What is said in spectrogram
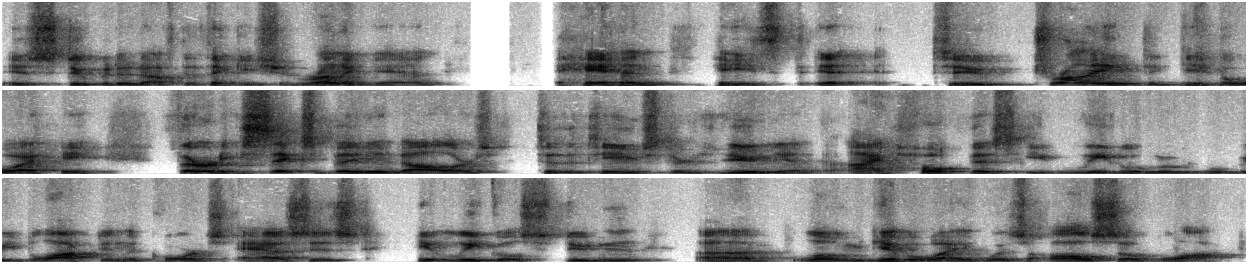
is stupid enough to think he should run again. And he's it, to trying to give away $36 billion to the Teamsters Union. I hope this illegal move will be blocked in the courts as his illegal student uh, loan giveaway was also blocked.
